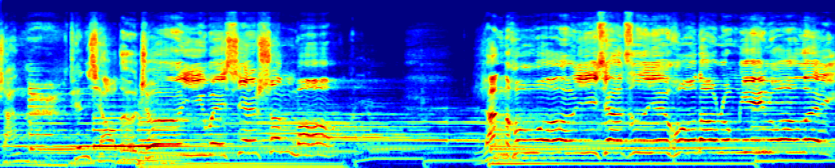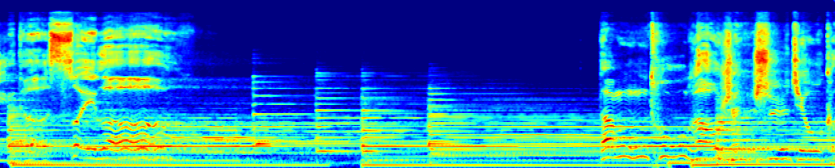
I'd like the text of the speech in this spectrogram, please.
然而，天晓得这意味些什么。然后我一下子也活到容易落泪的岁了。当徒劳人事纠葛，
